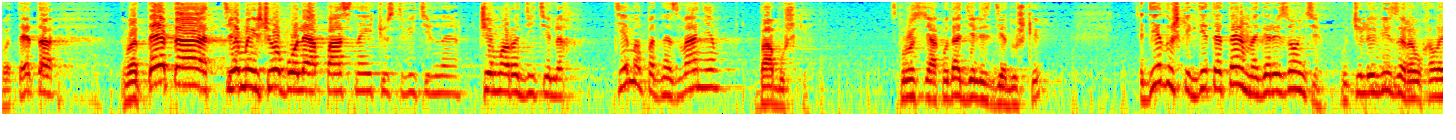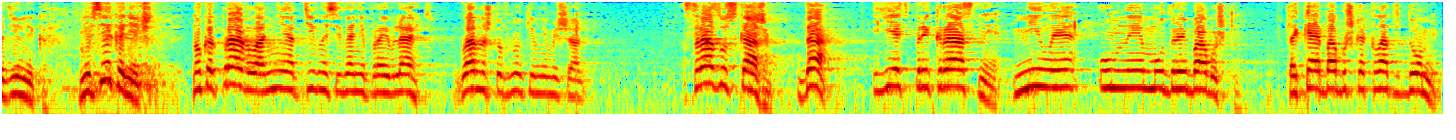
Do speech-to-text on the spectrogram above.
Вот это вот это тема еще более опасная и чувствительная, чем о родителях. Тема под названием «бабушки». Спросите, а куда делись дедушки? Дедушки где-то там, на горизонте, у телевизора, у холодильника. Не все, конечно, но, как правило, они активно себя не проявляют. Главное, чтобы внуки им не мешали. Сразу скажем, да, есть прекрасные, милые, умные, мудрые бабушки. Такая бабушка клад в доме.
